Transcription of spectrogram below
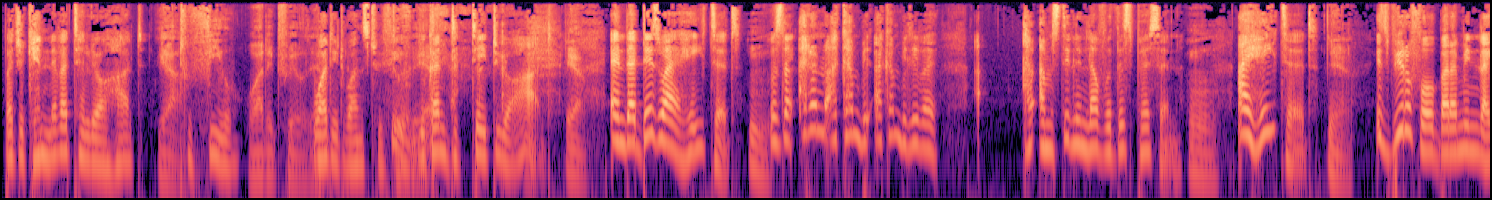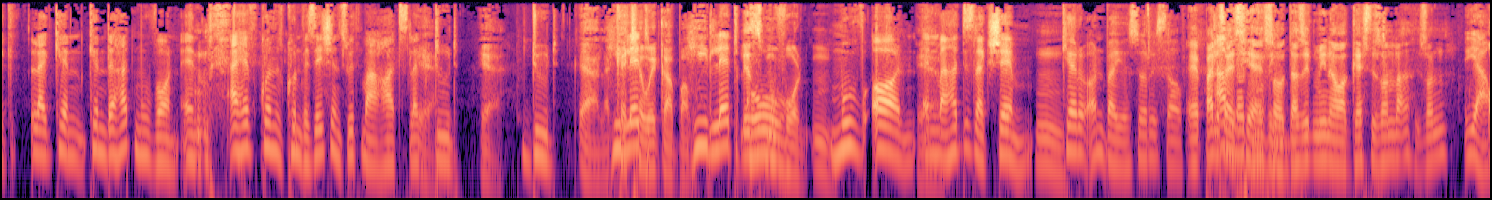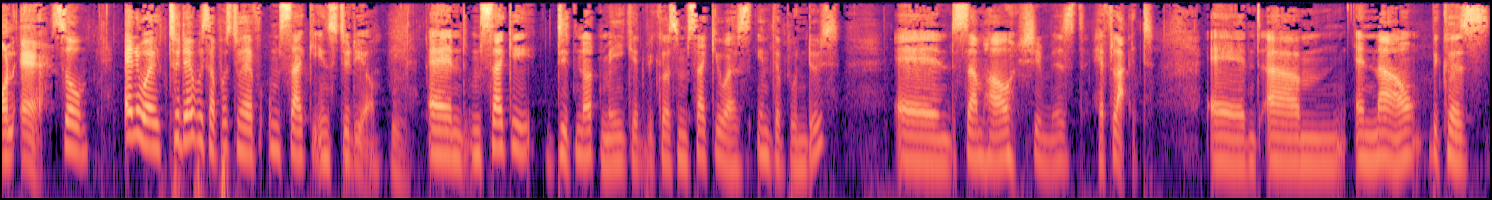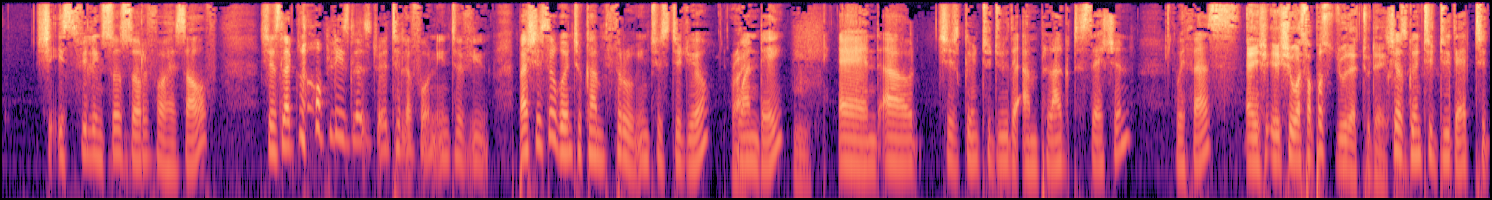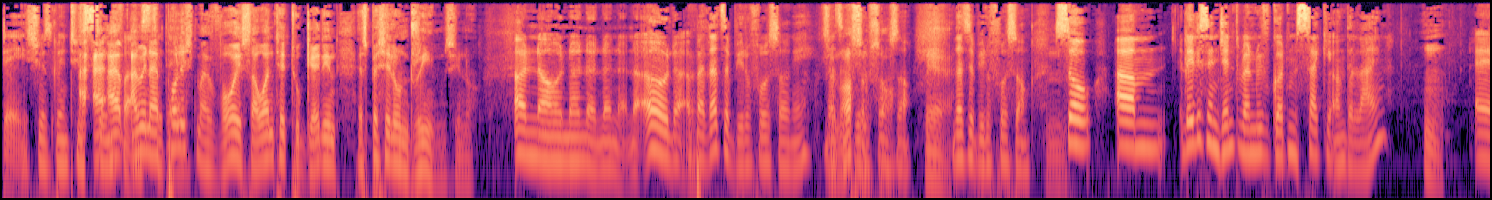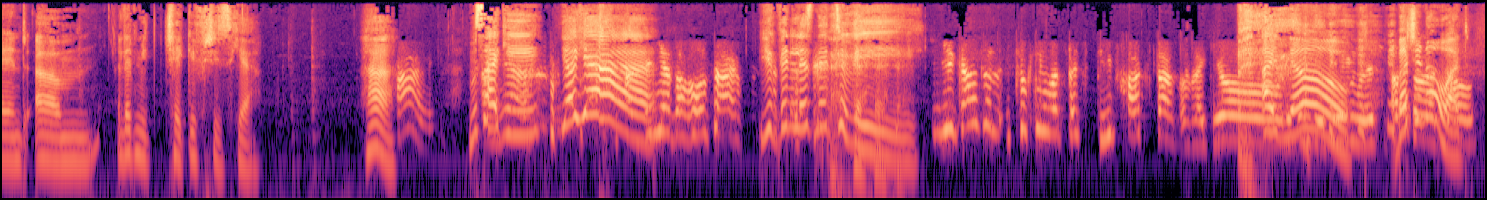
but you can never tell your heart Yeah. to feel What it feels. yeah. what it wants to feel. feel, You yeah. can't dictate to your heart. Yeah. And that is why I hate it. Hmm. It was like, I don't know, I can't be, I can't believe I, I I'm still in love with this person. Hmm. I hate it. Yeah. It's beautiful, but I mean, like, like, can, can the heart move on? And I have con- conversations with my heart. Like, Yeah. dude, Yeah. dude. Yeah, like he catch let, a wake up, um, He let let's go. move on. Mm. Move on. Yeah. And my heart is like, shame. Carry on by your sorry self. Uh, Palisa I'm is not here, so does it mean our guest is on? Is on? Yeah. On air. So anyway, today we're supposed to have Umsaki in studio and Umsaki did not make it because Umsaki was in the Bundus and somehow she missed her flight. And, um, and now because she is feeling so sorry for herself, she's like, no, please let's do a telephone interview. But she's still going to come through into studio Right. one day and, uh, she's going to do the unplugged session with us. And she, she was supposed to do that today. She was going to do that today. She was going to I, I, I mean, I polished my voice. I wanted to get in, especially on dreams, you know. Oh no, no, no, no, no, no. Oh no, but that's a beautiful song, eh? That's an a awesome song. song. Yeah. That's a beautiful song. So, um, ladies and gentlemen, we've got Msaki on the line. And, um, let me check if she's here. Ha. Hi. Msaki, you're Been here. the whole time. You've been listening to me. You guys are talking about such deep, hot stuff. I'm like, yo. I this is what you're dealing know. But you know what?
